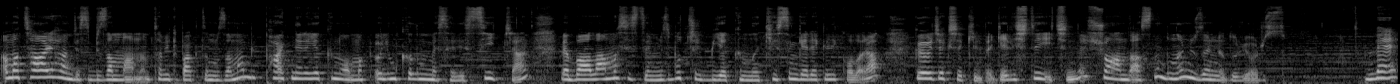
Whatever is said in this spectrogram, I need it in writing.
Ama tarih öncesi bir zamanım tabii ki baktığımız zaman bir partnere yakın olmak ölüm kalım meselesiyken ve bağlanma sistemimiz bu tür bir yakınlığı kesin gereklilik olarak görecek şekilde geliştiği için de şu anda aslında bunların üzerine duruyoruz. Ve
